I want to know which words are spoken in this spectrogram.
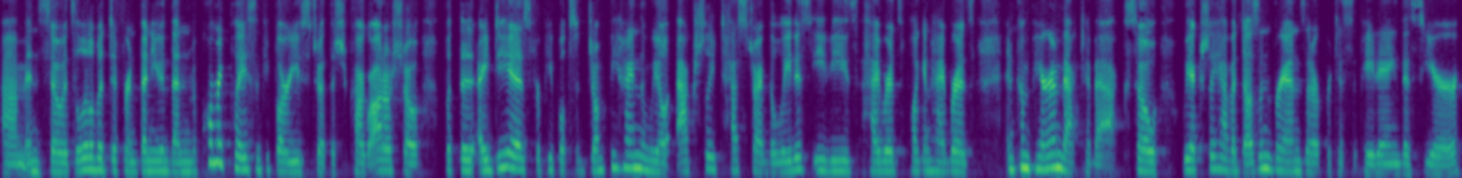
Um, and so it's a little bit different venue than McCormick Place and people are used to at the Chicago Auto Show. But the idea is for people to jump behind the wheel, actually test drive the latest EVs, hybrids, plug-in hybrids, and compare them back to back. So we actually have a dozen brands that are participating this year,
